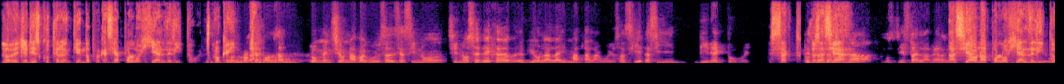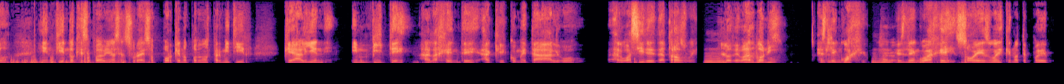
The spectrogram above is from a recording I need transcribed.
lo de Johnny Escutia lo entiendo porque hacía apología al delito, güey. Ok, No, no sé, o sea, lo mencionaba, güey. O sea, decía, si no, si no se deja, eh, viólala y mátala, güey. O sea, si era así directo, güey. Exacto. Esta Entonces hacía, semana, Pues de la verga. hacía una apología al delito y entiendo que se puede venir a censura eso porque no podemos permitir que alguien invite a la gente a que cometa algo, algo así de, de atroz, güey. Lo de Bad Bunny es lenguaje. Es lenguaje, soez, güey, que no te puede,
